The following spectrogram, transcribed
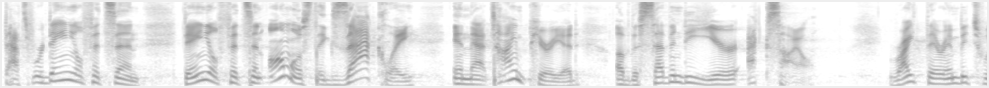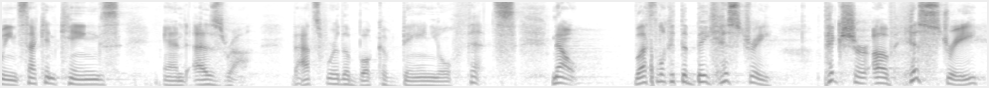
That's where Daniel fits in. Daniel fits in almost exactly in that time period of the 70 year exile, right there in between 2 Kings and Ezra. That's where the book of Daniel fits. Now, let's look at the big history picture of history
